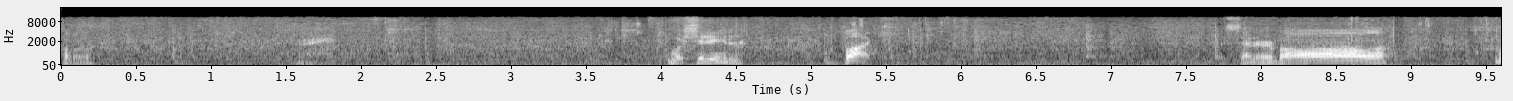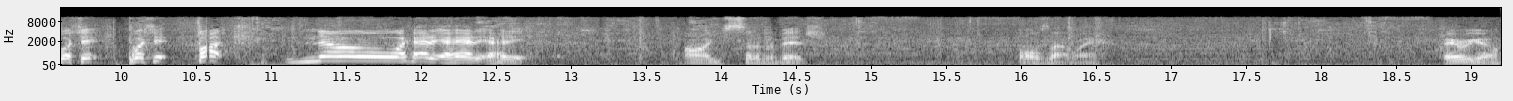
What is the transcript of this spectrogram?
Hello. Alright. Push it in. Fuck. Center ball. Push it. Push it. Fuck. No, I had it. I had it. I had it. Oh, you son of a bitch. Ball's that way. There we go.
